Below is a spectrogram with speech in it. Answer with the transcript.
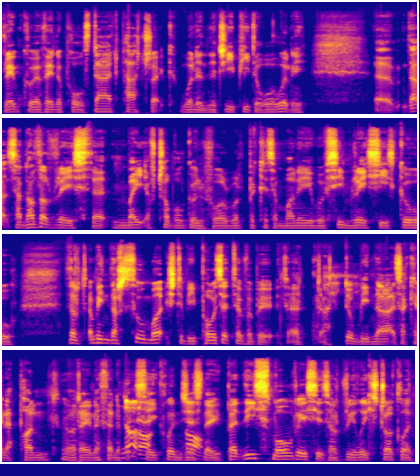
Remco Evenepoel's dad, Patrick, winning the GP de Wallonie, um, that's another race that might have trouble going forward because of money. We've seen races go. There, I mean, there's so much to be positive about. I, I don't mean that as a kind of pun or anything about no, cycling just no. now, but these small races are really struggling.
